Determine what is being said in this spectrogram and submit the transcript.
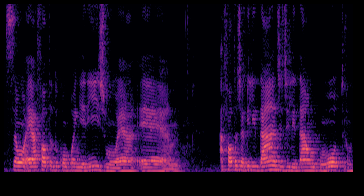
são, é a falta do companheirismo, é, é a falta de habilidade de lidar um com o outro.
